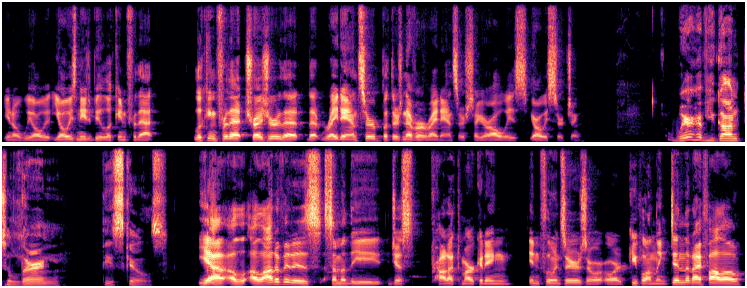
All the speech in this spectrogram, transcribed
You know we always you always need to be looking for that looking for that treasure that that right answer but there's never a right answer. So you're always you're always searching. Where have you gone to learn these skills? Yeah a, a lot of it is some of the just product marketing influencers or, or people on linkedin that i follow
